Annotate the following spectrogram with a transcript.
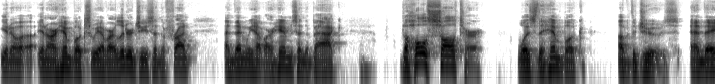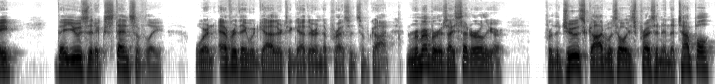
you know, in our hymn books, we have our liturgies in the front, and then we have our hymns in the back the whole Psalter was the hymn book of the Jews, and they they use it extensively whenever they would gather together in the presence of God. And remember, as I said earlier, for the Jews, God was always present in the temple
